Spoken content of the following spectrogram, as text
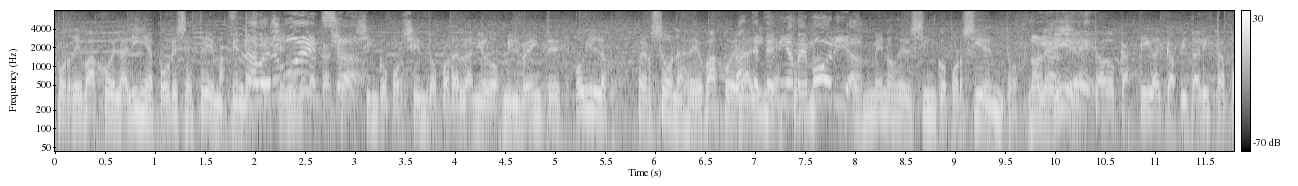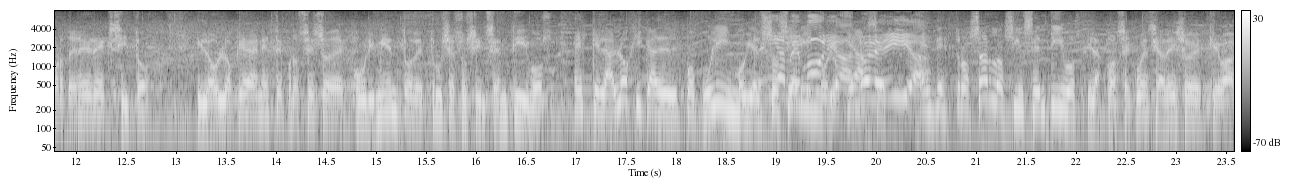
por debajo de la línea de pobreza extrema. Mientras que ese número cayó al 5% para el año 2020, Hoy las personas debajo de la línea tenía extrema memoria. es menos del 5%. No el leí. Estado castiga al capitalista por tener éxito y lo bloquea en este proceso de descubrimiento, destruye sus incentivos. Es que la lógica del populismo y el Tenía socialismo memoria, lo que no hace leía. es destrozar los incentivos Y las consecuencias de ello es que va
